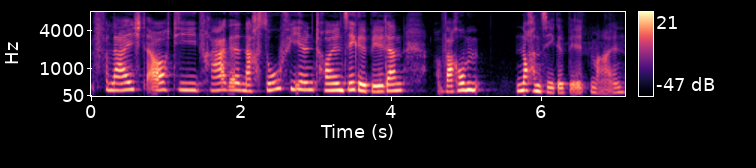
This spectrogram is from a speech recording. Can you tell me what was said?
vielleicht auch die Frage nach so vielen tollen Segelbildern, warum noch ein Segelbild malen?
